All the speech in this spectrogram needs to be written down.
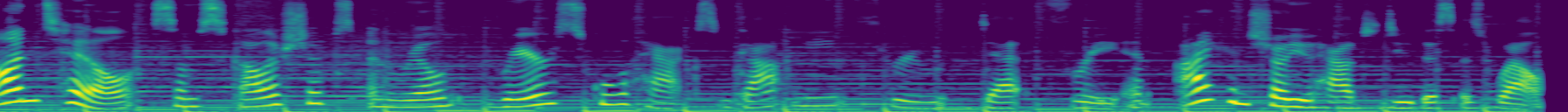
Until some scholarships and real, rare school hacks got me through debt free. And I can show you how to do this as well.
